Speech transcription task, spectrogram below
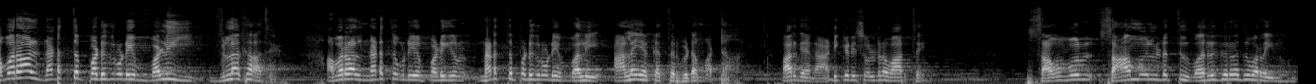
அவரால் நடத்தப்படுகிறோடைய வழி விலகாது. அவரால் நடத்தக்கூடிய படுகிற நடத்தப்படுகிறோடைய வழி அலைய கத்தர் விட மாட்டார் பாருங்க நான் அடிக்கடி சொல்ற வார்த்தை. சவுல் சாமுவலிடத்தில் வருகிறது வரையிலும்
